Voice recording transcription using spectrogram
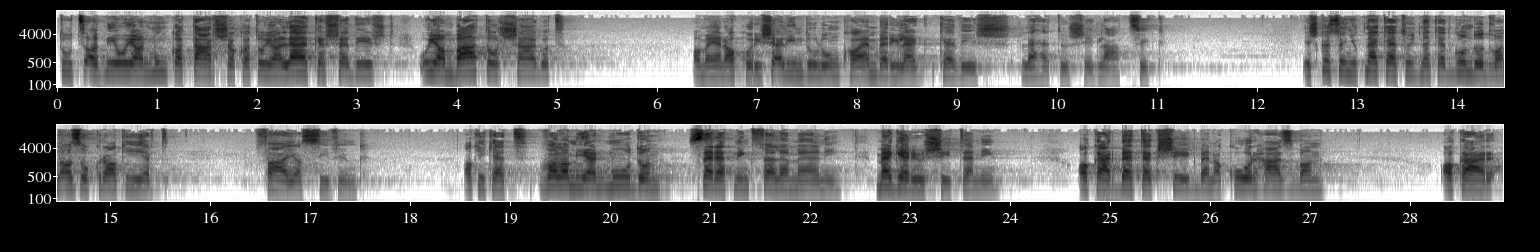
tudsz adni olyan munkatársakat, olyan lelkesedést, olyan bátorságot, amelyen akkor is elindulunk, ha emberileg kevés lehetőség látszik. És köszönjük neked, hogy neked gondod van azokra, akiért fáj a szívünk, akiket valamilyen módon szeretnénk felemelni, megerősíteni, akár betegségben, a kórházban, akár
